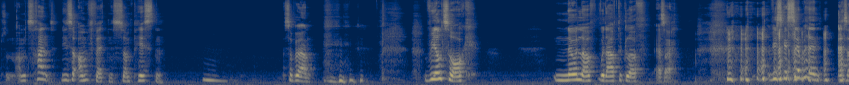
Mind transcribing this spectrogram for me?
sådan omtrent lige så omfattende som pesten. Mm. Så børn. Real talk. No love without the glove. Altså, vi skal simpelthen, altså,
